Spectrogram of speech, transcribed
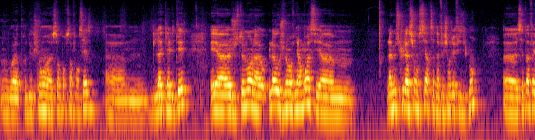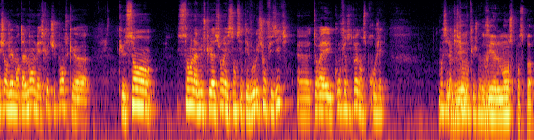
Voilà, production euh, 100% française, euh, de la qualité. Et euh, justement, là, là où je vais en venir, moi, c'est euh, la musculation, certes, ça t'a fait changer physiquement, euh, ça t'a fait changer mentalement, mais est-ce que tu penses que, que sans, sans la musculation et sans cette évolution physique, tu aurais eu confiance en toi dans ce projet Moi, c'est la question que je me pose. Réellement, je pense pas.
